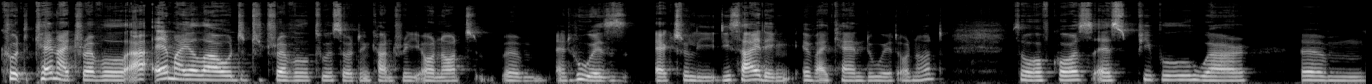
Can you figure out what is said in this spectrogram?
could can I travel? Uh, am I allowed to travel to a certain country or not? Um, and who is actually deciding if I can do it or not? So, of course, as people who are um,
